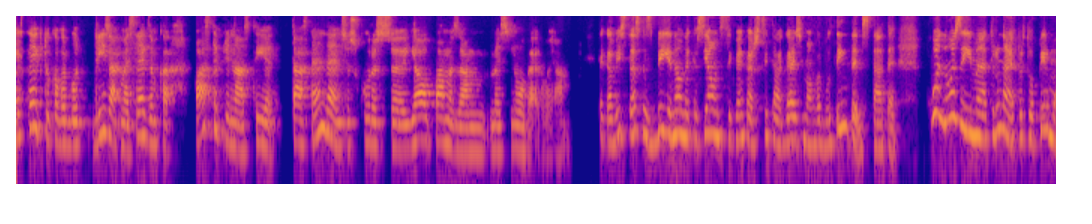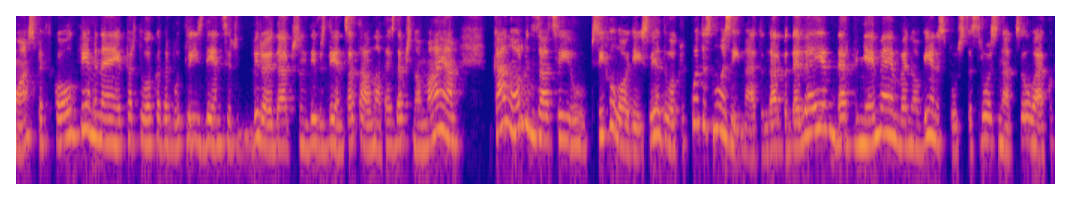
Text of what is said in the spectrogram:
es teiktu, ka varbūt drīzāk mēs redzam, ka pastiprinās tie, tās tendences, kuras jau pamazām mēs novērojām. Tā kā viss tas, kas bija, nav nekas jauns, cik vienkārši citā gaismā, varbūt intensitātē. Ko nozīmē, runājot par to pirmo aspektu, ko Olga pieminēja par to, ka varbūt trīs dienas ir biroja darbs un divas dienas attālinātais darbs no mājām? Kā no organizāciju psiholoģijas viedokļa, ko tas nozīmētu darba devējiem, darba ņēmējiem, vai no vienas puses tas rosinātu cilvēku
